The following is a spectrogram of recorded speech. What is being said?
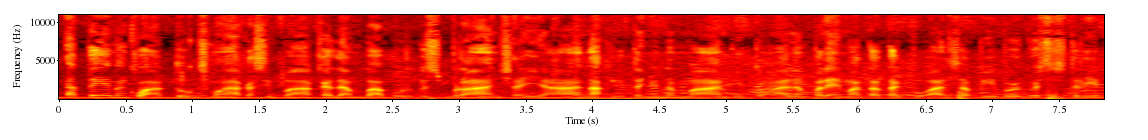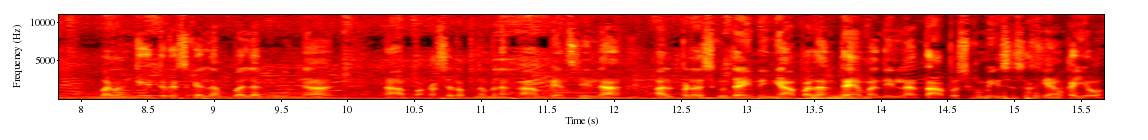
At ayan ang Quatogs mga kasibak, Calamba, Burgos Branch. Ayan, nakita nyo naman, dito nga lang pala yung matatagpuan sa P. Burgos Street, Barangay 3, Calamba, Laguna. Napakasarap naman ang ambience nila. Alfresco dining nga pala ang tema nila. Tapos kung may sasakyan kayo,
